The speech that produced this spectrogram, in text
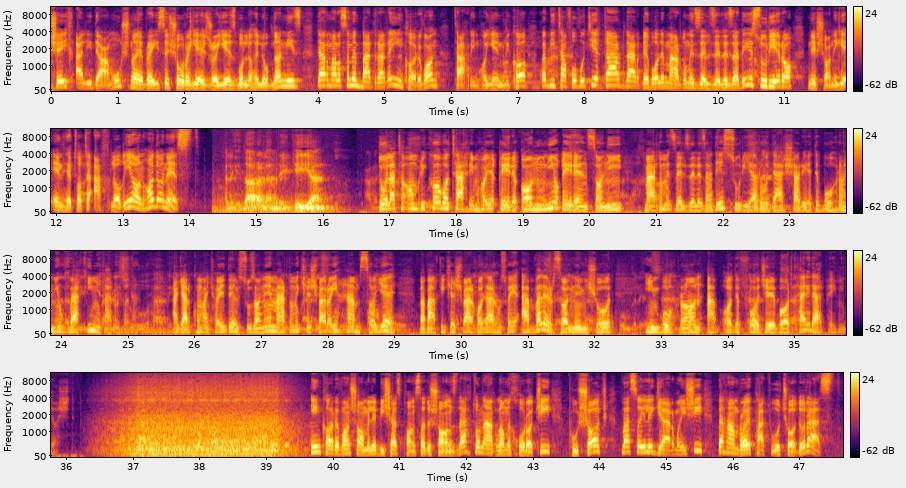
شیخ علی دعموش نایب رئیس شورای اجرایی حزب الله لبنان نیز در مراسم بدرقه این کاروان تحریم های امریکا و بیتفاوتی غرب در قبال مردم زلزله زده سوریه را نشانه انحطاط اخلاقی آنها دانست. دولت آمریکا با تحریم های غیرقانونی و غیر انسانی مردم زلزله زده سوریه رو در شرایط بحرانی و وخیمی قرار دادند. اگر کمک های دلسوزانه مردم کشورهای همسایه و برخی کشورها در روزهای اول ارسال نمی‌شد، این بحران ابعاد فاجعه بارتری در پی می داشت. این کاروان شامل بیش از 516 تن اقلام خوراکی، پوشاک، وسایل گرمایشی به همراه پتو و چادر است.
